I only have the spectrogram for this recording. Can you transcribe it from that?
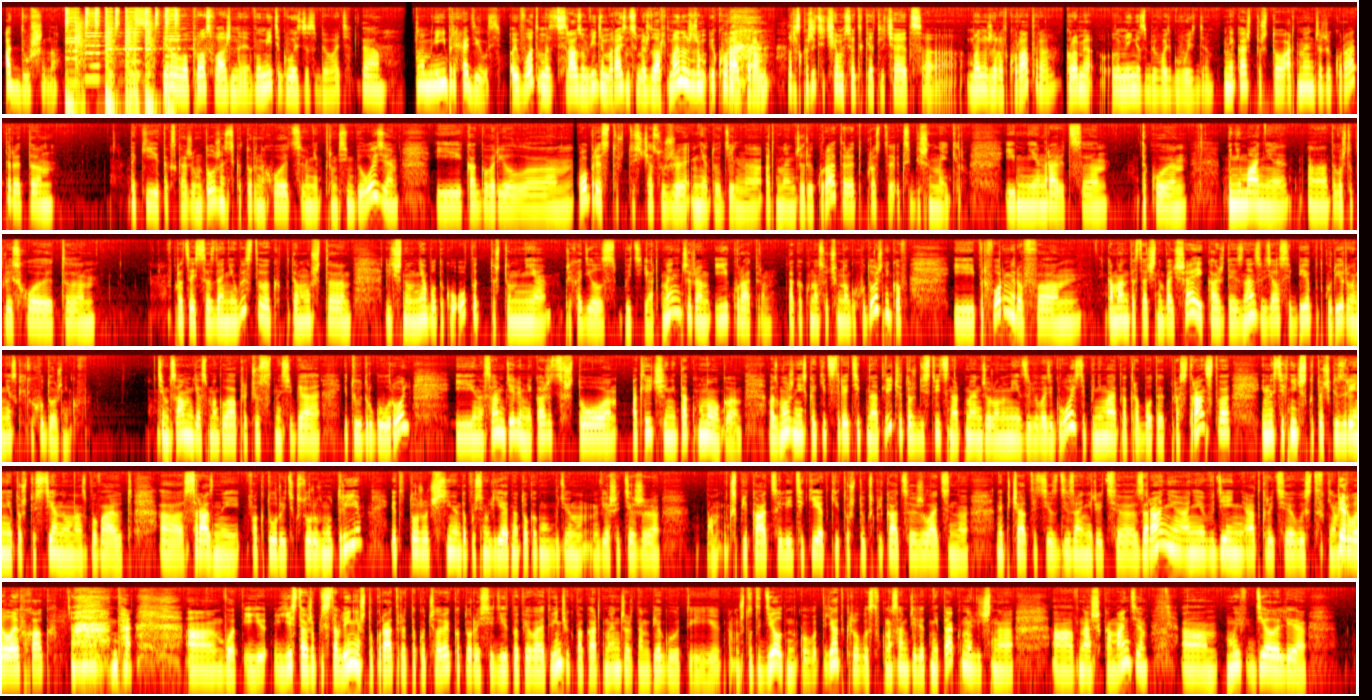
отдушина. Первый вопрос важный. Вы умеете гвозди забивать? Да. Мне не приходилось. И вот мы сразу видим разницу между арт-менеджером и куратором. Расскажите, чем все-таки отличается менеджер от куратора, кроме умения забивать гвозди? Мне кажется, что арт-менеджер и куратор — это такие, так скажем, должности, которые находятся в некотором симбиозе. И, как говорил э, Обрез, то, что сейчас уже нету отдельно арт-менеджера и куратора, это просто exhibition-maker. И мне нравится такое понимание э, того, что происходит э, в процессе создания выставок, потому что лично у меня был такой опыт, то, что мне приходилось быть и арт-менеджером, и куратором, так как у нас очень много художников и перформеров, э, Команда достаточно большая, и каждый из нас взял себе под курирование нескольких художников. Тем самым я смогла прочувствовать на себя и ту, и другую роль. И на самом деле мне кажется, что отличий не так много. Возможно, есть какие-то стереотипные отличия. Тоже действительно арт-менеджер, он умеет забивать гвозди, понимает, как работает пространство. Именно с технической точки зрения, то, что стены у нас бывают э, с разной фактурой и текстурой внутри, это тоже очень сильно, допустим, влияет на то, как мы будем вешать те же там экспликации или этикетки, то, что экспликации желательно напечатать и сдизайнерить э, заранее, а не в день открытия выставки. Первый лайфхак. Да. А, вот. И есть также представление, что куратор — это такой человек, который сидит, попивает винчик, пока арт-менеджер там бегают и там, что-то делают. Ну, такой вот, я открыл выставку. На самом деле это не так, но лично а, в нашей команде а, мы делали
